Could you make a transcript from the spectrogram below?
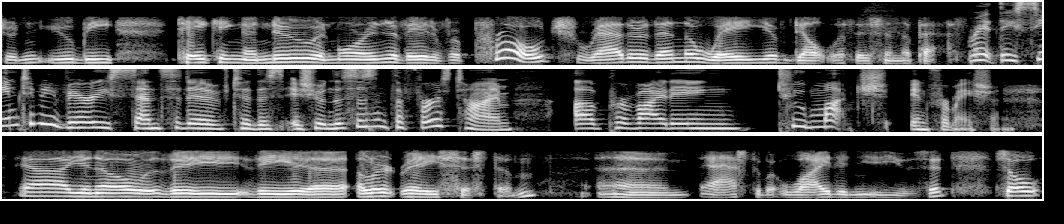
Shouldn't you be taking a new and more innovative approach rather than the way you've dealt with this in the past? Right. They seem to be very sensitive to this issue, and this isn't the first time of providing too much information? Yeah, you know the the uh, alert ready system. Um, asked about why didn't you use it. So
